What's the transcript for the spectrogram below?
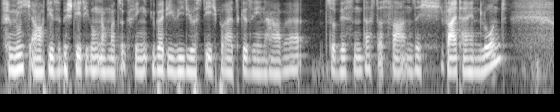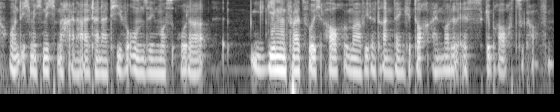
für mich auch diese Bestätigung nochmal zu kriegen über die Videos, die ich bereits gesehen habe, zu wissen, dass das Fahren sich weiterhin lohnt und ich mich nicht nach einer Alternative umsehen muss oder gegebenenfalls, wo ich auch immer wieder dran denke, doch ein Model S gebraucht zu kaufen.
